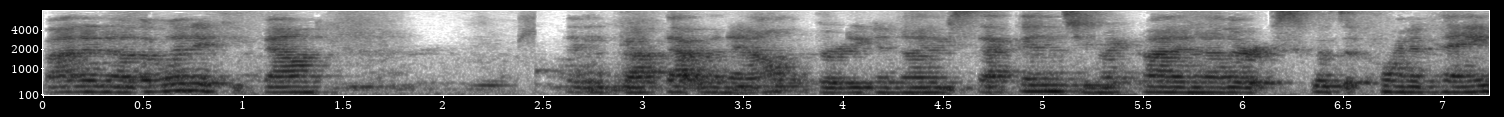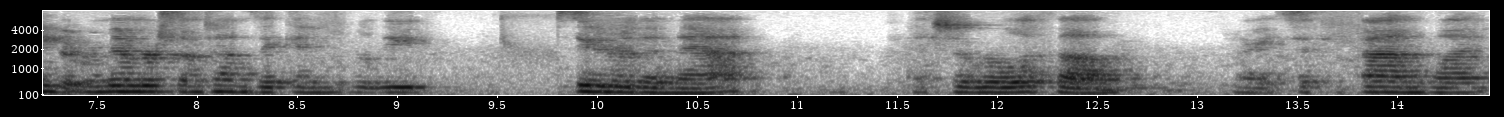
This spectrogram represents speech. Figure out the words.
find another one. If you found that you've got that one out, 30 to 90 seconds, you might find another exquisite point of pain. But remember, sometimes they can relieve sooner than that. And a rule of thumb. All right, so if you find one,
